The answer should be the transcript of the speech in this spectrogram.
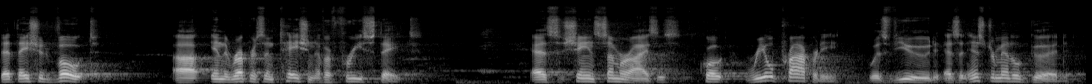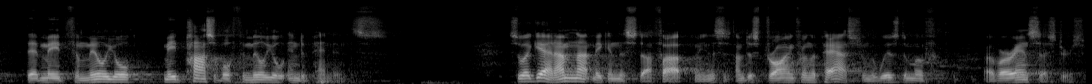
that they should vote uh, in the representation of a free state. As Shain summarizes, quote, real property was viewed as an instrumental good that made familial made possible familial independence. So again, I'm not making this stuff up. I mean, this is, I'm just drawing from the past, from the wisdom of, of our ancestors.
